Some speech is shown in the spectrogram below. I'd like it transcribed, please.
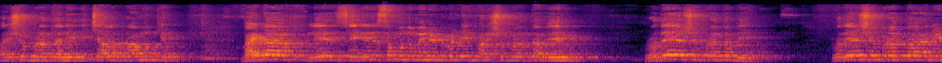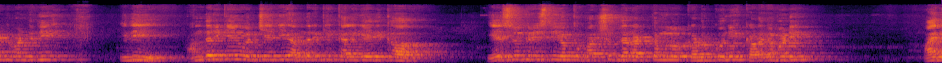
పరిశుభ్రత అనేది చాలా ప్రాముఖ్యం. బయట లే శరీర సంబంధమైనటువంటి పరిశుభ్రత వేరు. హృదయ శుభ్రత వేరు. హృదయ శుభ్రత అనేటువంటిది ఇది అందరికీ వచ్చేది అందరికీ కలిగేది కాదు. యేసుక్రీస్తు యొక్క పరిశుద్ధ రక్తంలో కడుక్కొని కడగబడి ఆయన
